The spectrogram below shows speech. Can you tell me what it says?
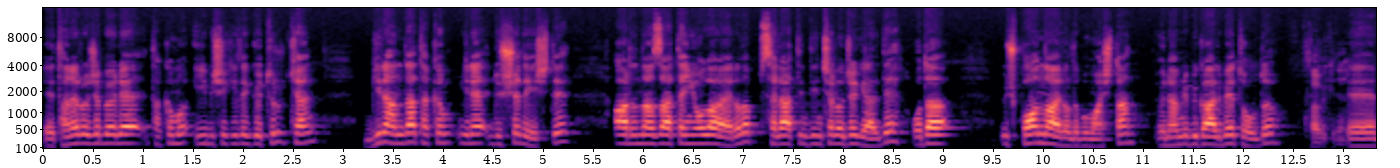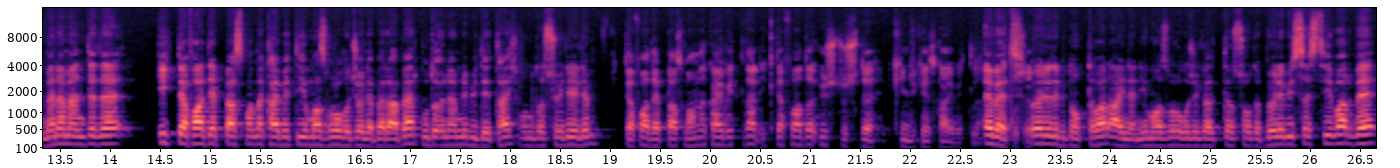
E, Taner Hoca böyle takımı iyi bir şekilde götürürken bir anda takım yine düşüşe değişti. Ardından zaten yollar ayrılıp Selahattin Dinçel Hoca geldi. O da 3 puanla ayrıldı bu maçtan. Önemli bir galibiyet oldu. Tabii ki de. E, Menemen'de de ilk defa deplasmanda kaybettiği Yılmaz Vural Hoca ile beraber. Bu da önemli bir detay. Onu da söyleyelim. İlk defa deplasmanda kaybettiler. İlk defa da üst üste ikinci kez kaybettiler. Evet öyle de bir nokta var. Aynen Yılmaz Vural Hoca geldikten sonra da böyle bir istatistiği var ve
